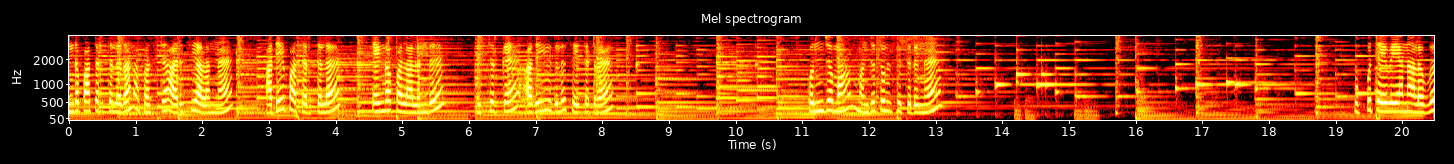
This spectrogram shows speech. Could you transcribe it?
இந்த பாத்திரத்தில் தான் நான் ஃபஸ்ட்டு அரிசி அளந்தேன். அதே பாத்திரத்தில் தேங்காய் பால் அளந்து வச்சுருக்கேன். அதையும் இதில் சேர்த்துடுறேன். கொஞ்சமாக மஞ்சத்தூள் சேர்த்துடுங்க. உப்பு தேவையான அளவு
